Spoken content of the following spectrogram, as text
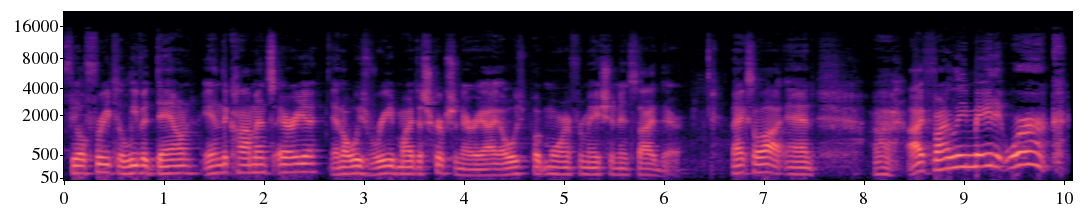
feel free to leave it down in the comments area and always read my description area. I always put more information inside there. Thanks a lot, and uh, I finally made it work!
